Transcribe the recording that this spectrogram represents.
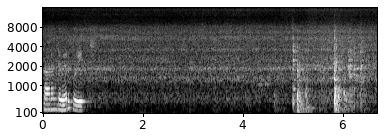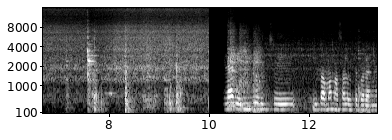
கரண்ட் வேறு போயிடுச்சு எல்லாம் வெந்துடுச்சு இப்போ அம்மா மசாலா ஊற்ற போகிறாங்க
